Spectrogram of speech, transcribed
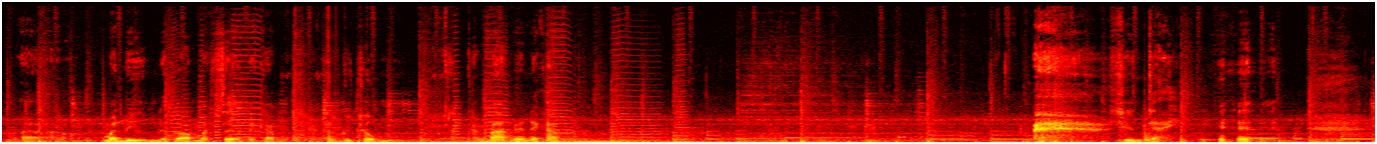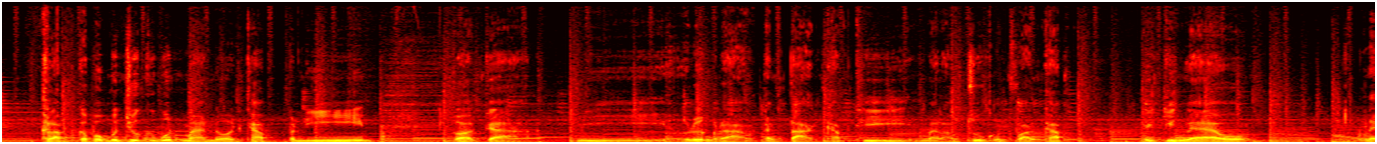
ำมาดื่มแล้วก็มาเสิร์ฟให้กับท่านผู้ชมทางบ้านด้วยนะครับ ชื่นใจ ครับกับผมบุญชูกุมุตมาโนดครับ วันนี้ก็จะมีเรื่องราวต่างๆครับที่มาเล่าสู่กันฟังครับ จริงๆแล้ว ใน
